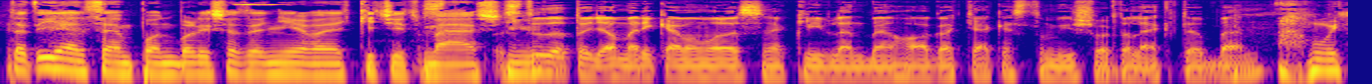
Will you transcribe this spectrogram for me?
Tehát ilyen szempontból is ez egy nyilván egy kicsit más. Azt, azt tudod, hogy Amerikában valószínűleg Clevelandben hallgatják ezt a műsort a legtöbben. Amúgy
